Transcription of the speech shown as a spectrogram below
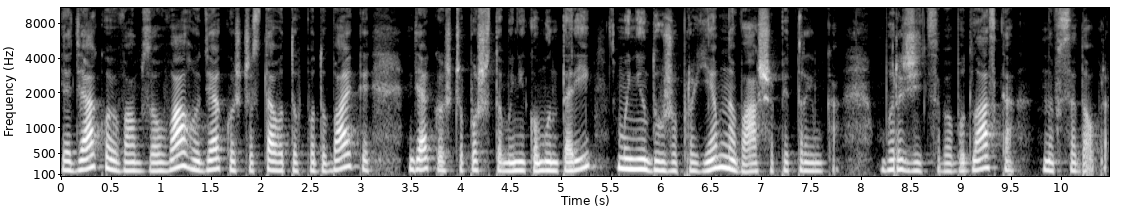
Я дякую вам за увагу, дякую, що ставите вподобайки, дякую, що пишете мені коментарі. Мені дуже приємна ваша підтримка. Бережіть себе, будь ласка, на все добре.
